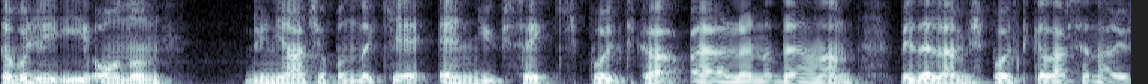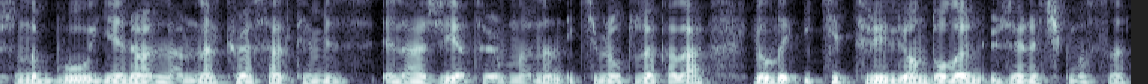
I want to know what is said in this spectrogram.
WEO'nun dünya çapındaki en yüksek politika ayarlarına dayanan belirlenmiş politikalar senaryosunda bu yeni önlemler küresel temiz enerji yatırımlarının 2030'a kadar yılda 2 trilyon doların üzerine çıkması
